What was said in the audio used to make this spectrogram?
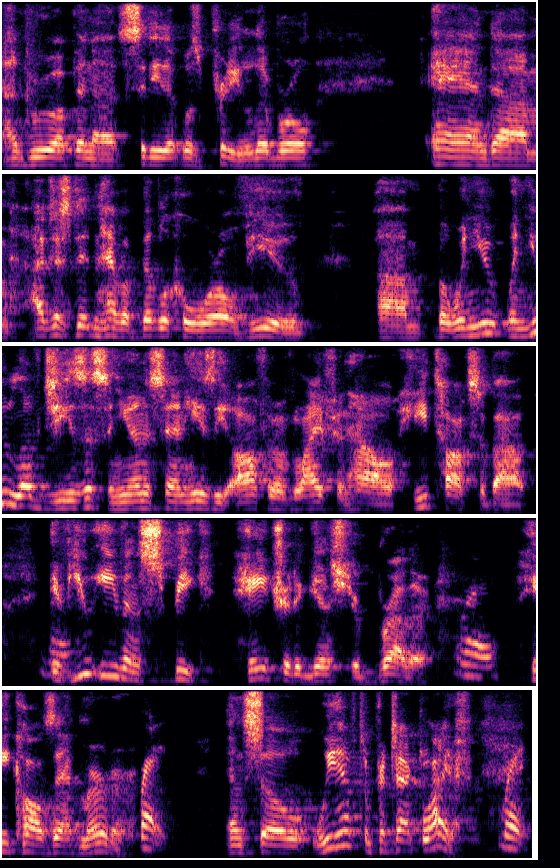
I grew up in a city that was pretty liberal, and um, I just didn't have a biblical worldview. Um, but when you when you love Jesus and you understand He's the author of life and how He talks about if you even speak hatred against your brother, Right. He calls that murder. Right. And so we have to protect life. Right.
